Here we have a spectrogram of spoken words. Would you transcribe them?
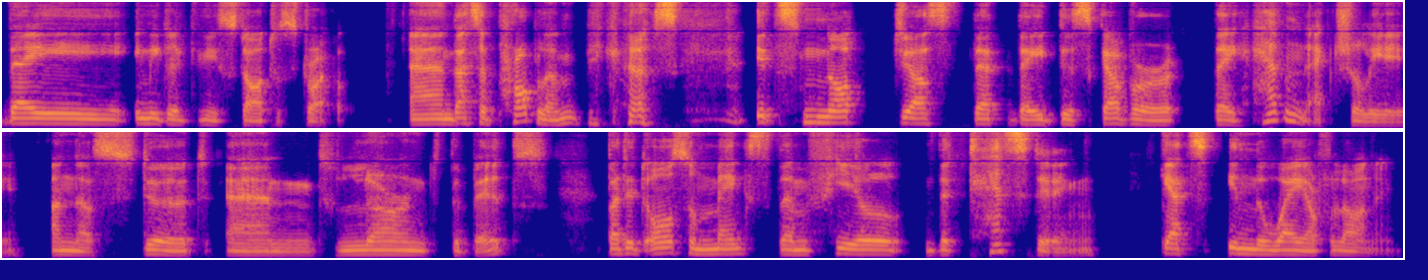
They immediately start to struggle. And that's a problem because it's not just that they discover they haven't actually understood and learned the bits, but it also makes them feel the testing gets in the way of learning.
